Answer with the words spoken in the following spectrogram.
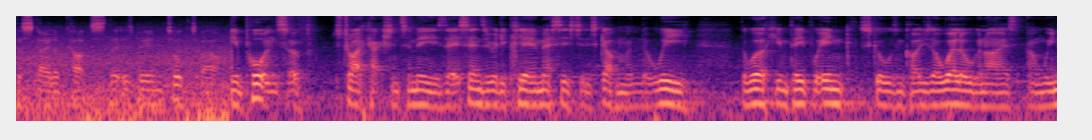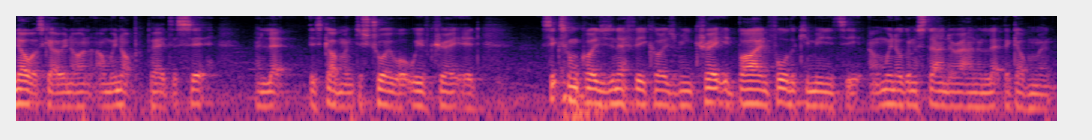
the scale of cuts that is being talked about. The importance of strike action to me is that it sends a really clear message to this government that we, the working people in schools and colleges, are well organised and we know what's going on and we're not prepared to sit and let this government destroy what we've created. Sixth form colleges and FE colleges have been created by and for the community and we're not going to stand around and let the government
